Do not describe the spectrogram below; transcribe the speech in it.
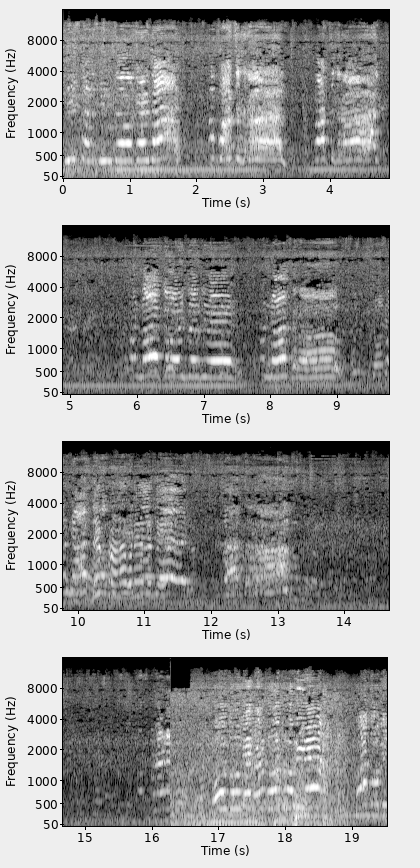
ਕੀ ਕਰ ਦੀ ਉਹ ਕਹਿੰਦਾ ਉਹ ਕਰੋ ਪਾਸ ਕਰੋ ਨਾ ਕਰੋ ਇੰਦਰ ਜੀ ਨਾ ਕਰੋ ਨਾ ਇਹ ਪੁਰਾਣਾ ਬਣਿਆ ਕਿਤੇ? ਬਹੁਤ ਹੋ ਗਿਆ ਸਰ ਬਹੁਤ ਹੋ ਗਿਆ ਬਹੁਤ ਹੋ ਗਈ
